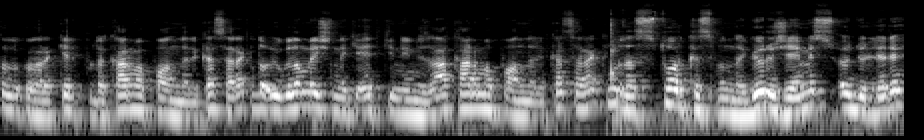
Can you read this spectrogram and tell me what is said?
Haftalık olarak gelip burada karma puanları kasarak bu da uygulama içindeki etkinliğiniz karma puanları kasarak burada store kısmında göreceğimiz ödülleri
